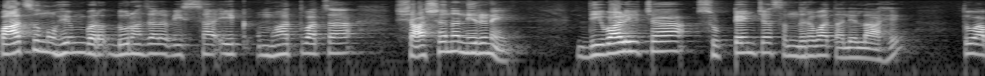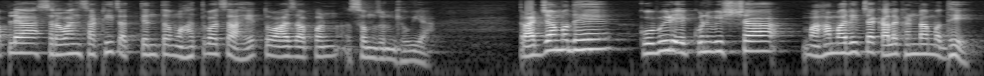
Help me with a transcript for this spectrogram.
पाच नोव्हेंबर दोन हजार वीसचा एक महत्त्वाचा शासन निर्णय दिवाळीच्या सुट्ट्यांच्या संदर्भात आलेला आहे. तो आपल्या सर्वांसाठीच अत्यंत महत्त्वाचा आहे. तो आज आपण समजून घेऊया. राज्यामध्ये कोविड एकोणवीसच्या महामारीच्या कालखंडामध्ये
